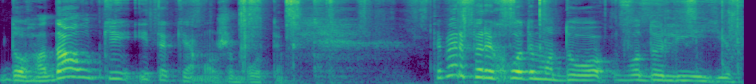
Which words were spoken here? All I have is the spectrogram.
до гадалки, і таке може бути. Тепер переходимо до водоліїв.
